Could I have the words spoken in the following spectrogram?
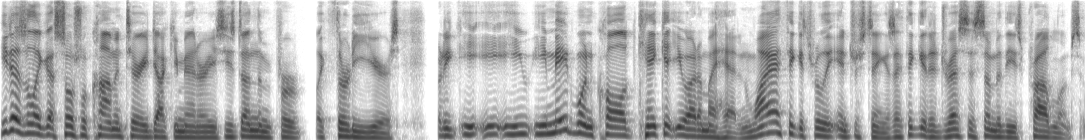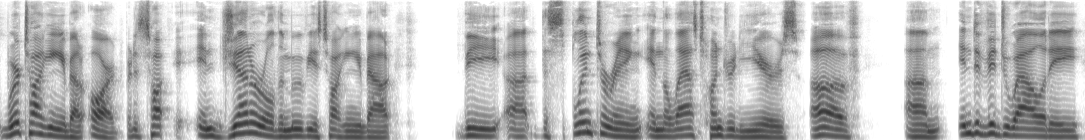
He does like a social commentary documentaries. He's done them for like 30 years. But he he he he made one called Can't Get You Out of My Head. And why I think it's really interesting is I think it addresses some of these problems. We're talking about art, but it's in general the movie is talking about the uh the splintering in the last 100 years of um individuality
